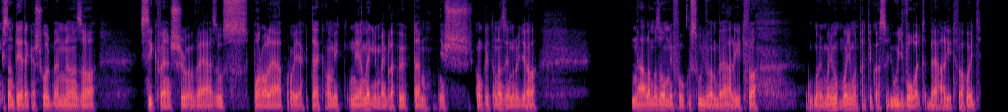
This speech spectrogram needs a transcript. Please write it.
Viszont érdekes volt benne az a sequential versus paralel projektek, amiknél megint meglepődtem, és konkrétan azért, mert ugye a, nálam az OmniFocus úgy van beállítva, mondhatjuk azt, hogy úgy volt beállítva, hogy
